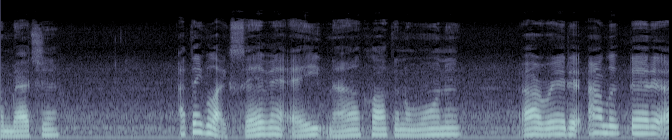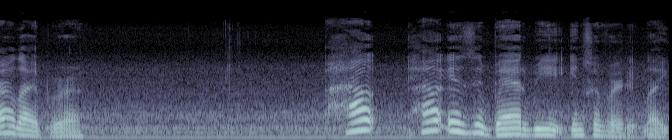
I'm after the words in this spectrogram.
imagine, I think like 7, 8, 9 o'clock in the morning, I read it, I looked at it, I was like, bruh, how, how is it bad to be introverted? Like,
